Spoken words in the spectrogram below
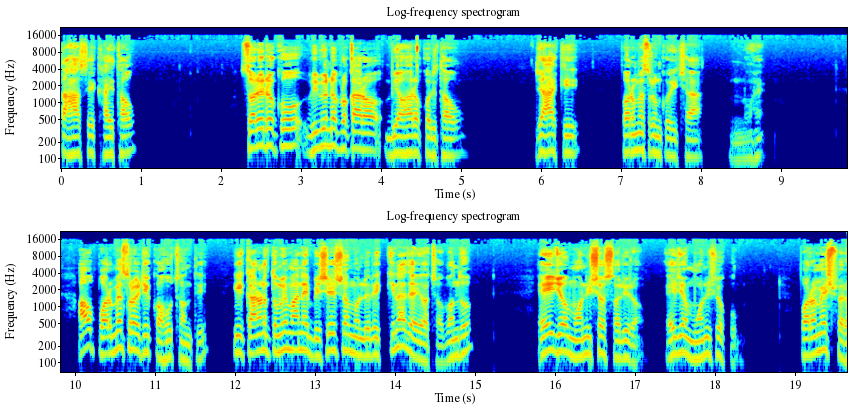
ତାହା ସେ ଖାଇଥାଉ। ଶରୀରକୁ ବିଭିନ୍ନ ପ୍ରକାର ବ୍ୟବହାର କରିଥାଉ ଯାହାକି ପରମେଶ୍ୱରଙ୍କ ଇଚ୍ଛା ନୁହେଁ। ଆଉ ପରମେଶ୍ୱର ଏଠି କହୁଛନ୍ତି କି କାରଣ ତୁମେମାନେ ବିଶେଷ ମୂଲ୍ୟରେ କିଣା ଯାଇଅଛ ବନ୍ଧୁ। ଏଇ ଯେଉଁ ମଣିଷ ଶରୀର ଏଇ ଯେଉଁ ମଣିଷକୁ ପରମେଶ୍ୱର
